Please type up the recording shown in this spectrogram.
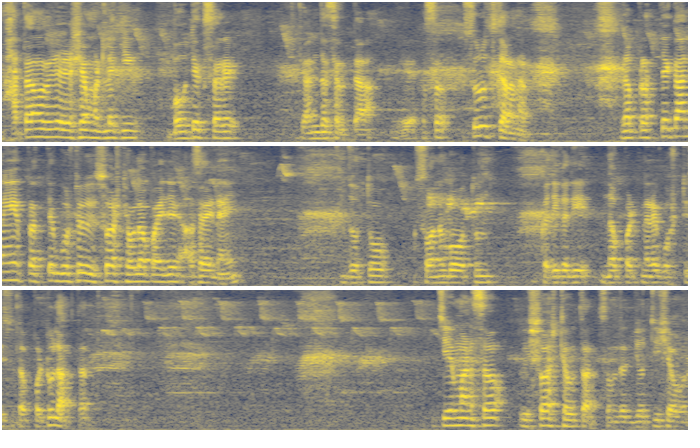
हातावर रेषा म्हटलं की बहुतेक सारे अंधश्रद्धा हे असं सुरूच करणार. तर प्रत्येकाने प्रत्येक गोष्टीवर विश्वास ठेवला पाहिजे असंही नाही. जो तो स्वानुभवातून कधीकधी न पटणाऱ्या गोष्टीसुद्धा पटू लागतात. जे माणसं विश्वास ठेवतात समजा ज्योतिषावर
